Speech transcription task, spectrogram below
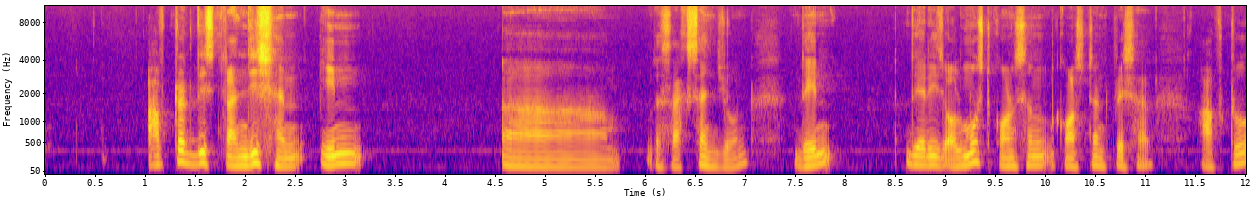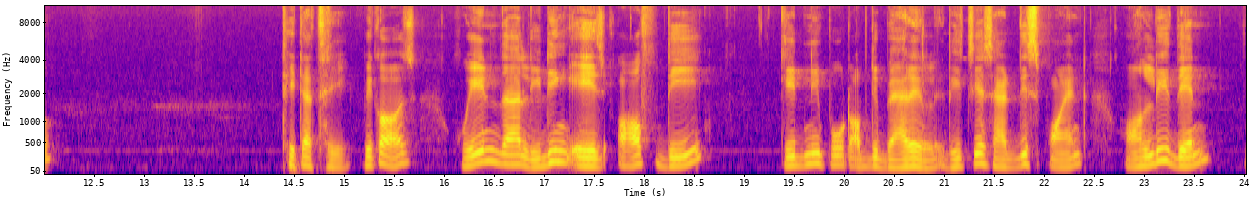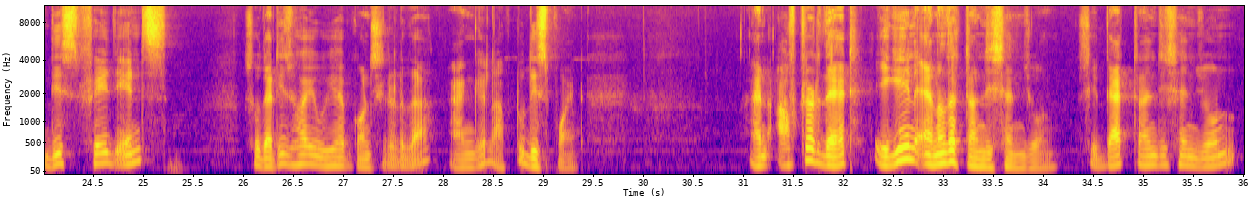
after this transition in uh, the suction zone, then there is almost constant, constant pressure up to theta 3 because when the leading edge of the kidney port of the barrel reaches at this point only then this phase ends. So, that is why we have considered the angle up to this point and after that again another transition zone. See that transition zone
